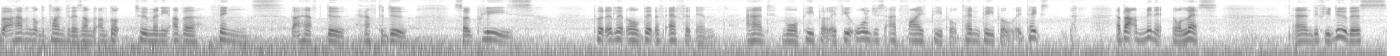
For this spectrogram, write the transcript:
but I haven't got the time for this. i have got too many other things that I have to do. Have to do. So please put a little bit of effort in. Add more people. If you all just add five people, ten people, it takes about a minute or less. And if you do this,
